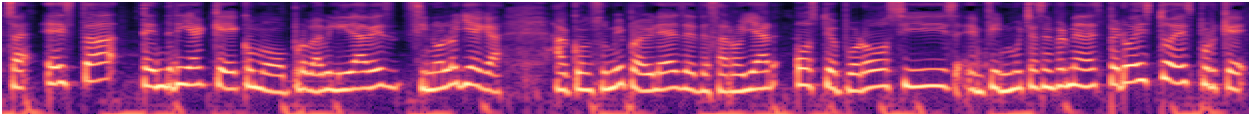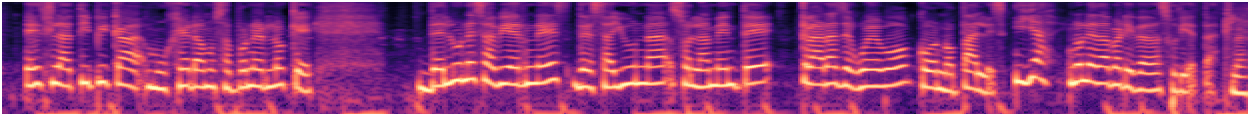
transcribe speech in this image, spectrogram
O sea, esta tendría que, como probabilidades, si no lo llega a consumir, probabilidades de desarrollar osteoporosis, en fin, muchas enfermedades. Pero esto es porque es la típica mujer, vamos a ponerlo, que de lunes a viernes desayuna solamente claras de huevo con nopales y ya, no le da variedad a su dieta. Claro.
